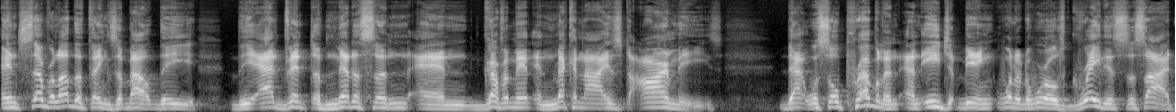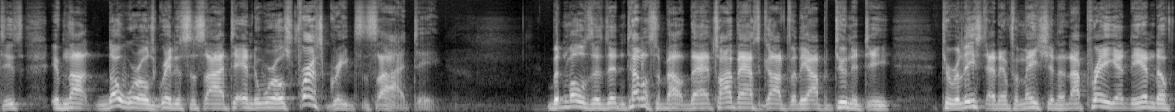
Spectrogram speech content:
and several other things about the the advent of medicine and government and mechanized armies that was so prevalent, and Egypt being one of the world's greatest societies, if not the world's greatest society and the world's first great society. But Moses didn't tell us about that, so I've asked God for the opportunity to release that information. And I pray at the end of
